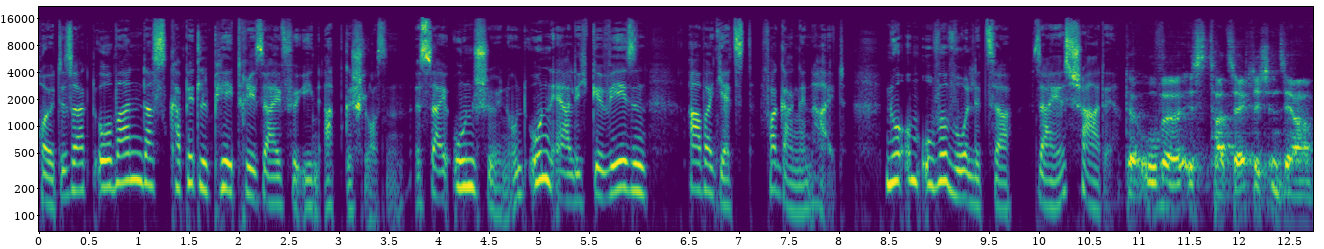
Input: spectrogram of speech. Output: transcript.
Heute sagt Urban, das Kapitel Petri sei für ihn abgeschlossen. Es sei unschön und unehrlich gewesen, aber jetzt Vergangenheit. Nur um Uwe Wurlitzer sei es schade. Der Uwe ist tatsächlich ein sehr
